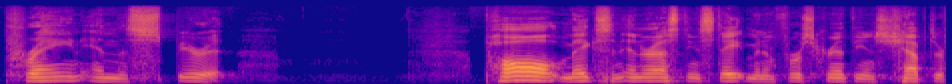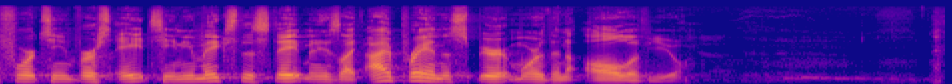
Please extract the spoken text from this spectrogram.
Praying in the Spirit. Paul makes an interesting statement in 1 Corinthians chapter 14 verse 18. He makes this statement. He's like, "I pray in the spirit more than all of you."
